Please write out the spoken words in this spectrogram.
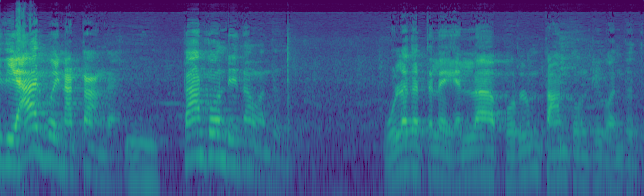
இது யார் போய் நட்டாங்க? தான் தோன்றி தான் வந்தது. உலகத்தில் எல்லா பொருளும் தான் தோன்றி வந்தது.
